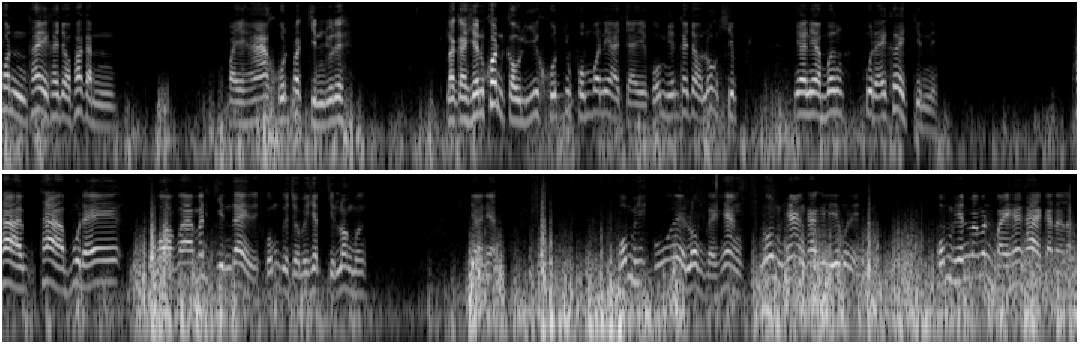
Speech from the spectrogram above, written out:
คนไทยเขาเจ้าพากัน ไปหาขุดมากินอยู่ดิแล้วก็เห็นคนเกาหลีขุดอยู่ผมบ่แน่ใจ ผมเห็นเขาเจ้าลงคลิป เนี่ยเนี่ยเบิ่งผู้ใดเคยกินนี่ ถ้าถ้าผู้ใดบอกว่ามันกินได้ ผมก็จะไปเฮ็ดกินลองเบิ่งเนี่ยเนี่ยผมโอ้ยลมก็แห้งลมแห้งคักอีหลีมื้อนี่ ผมเห็นว่ามันใบคล้ายๆกันนั่นแหละ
